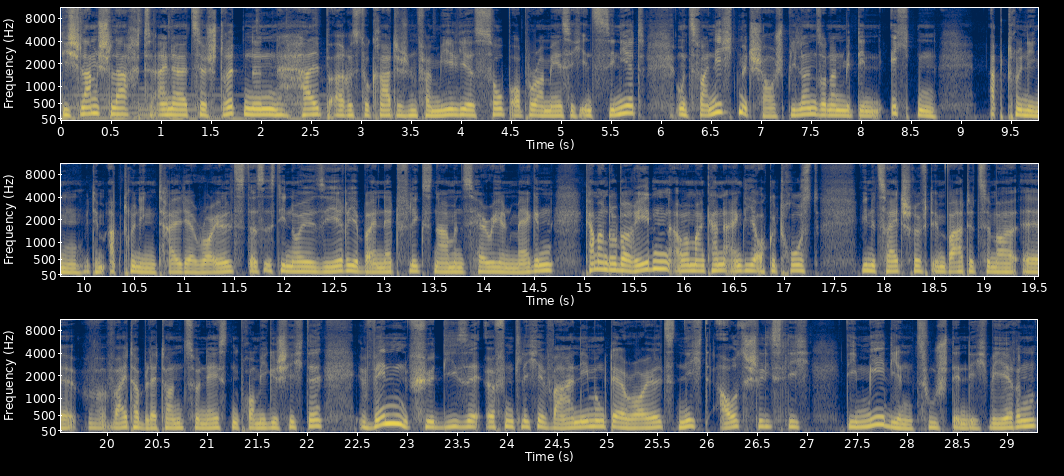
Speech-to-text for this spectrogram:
Die Schlammschlacht einer zerstrittenen, halb aristokratischen Familie, Soap-Opera-mäßig inszeniert. Und zwar nicht mit Schauspielern, sondern mit den echten Abtrünnigen, mit dem abtrünnigen Teil der Royals. Das ist die neue Serie bei Netflix namens Harry und Meghan. Kann man drüber reden, aber man kann eigentlich auch getrost wie eine Zeitschrift im Wartezimmer äh, weiterblättern zur nächsten Promi-Geschichte. Wenn für diese öffentliche Wahrnehmung der Royals nicht ausschließlich die Medien zuständig wären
